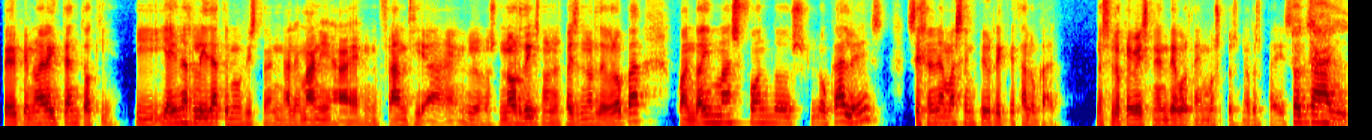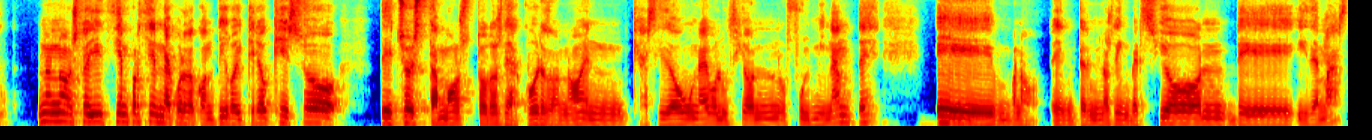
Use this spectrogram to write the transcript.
pero que no hay tanto aquí. Y, hay una realidad que hemos visto en Alemania, en Francia, en los nórdicos, ¿no? en los países del norte de Europa, cuando hay más fondos locales, se genera más empleo y riqueza local. No sé lo que veis en Endeavor también vosotros en otros países. Total. No, no, estoy 100% de acuerdo contigo y creo que eso, de hecho, estamos todos de acuerdo, ¿no? En que ha sido una evolución fulminante eh, bueno, en términos de inversión y demás,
